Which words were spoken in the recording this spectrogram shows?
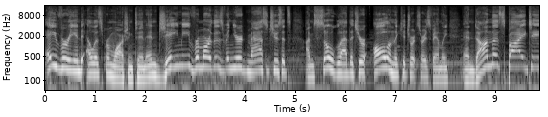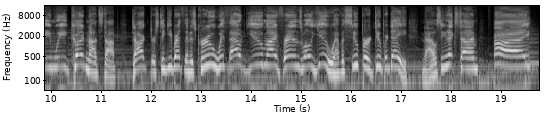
Avery and Ellis from Washington, and Jamie from Martha's Vineyard, Massachusetts. I'm so glad that you're all in the Kid Short Stories family. And on the spy team, we could not stop Dr. Stinky Breath and his crew without you, my friends. Well, you have a super duper day, and I will see you next time. Bye.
